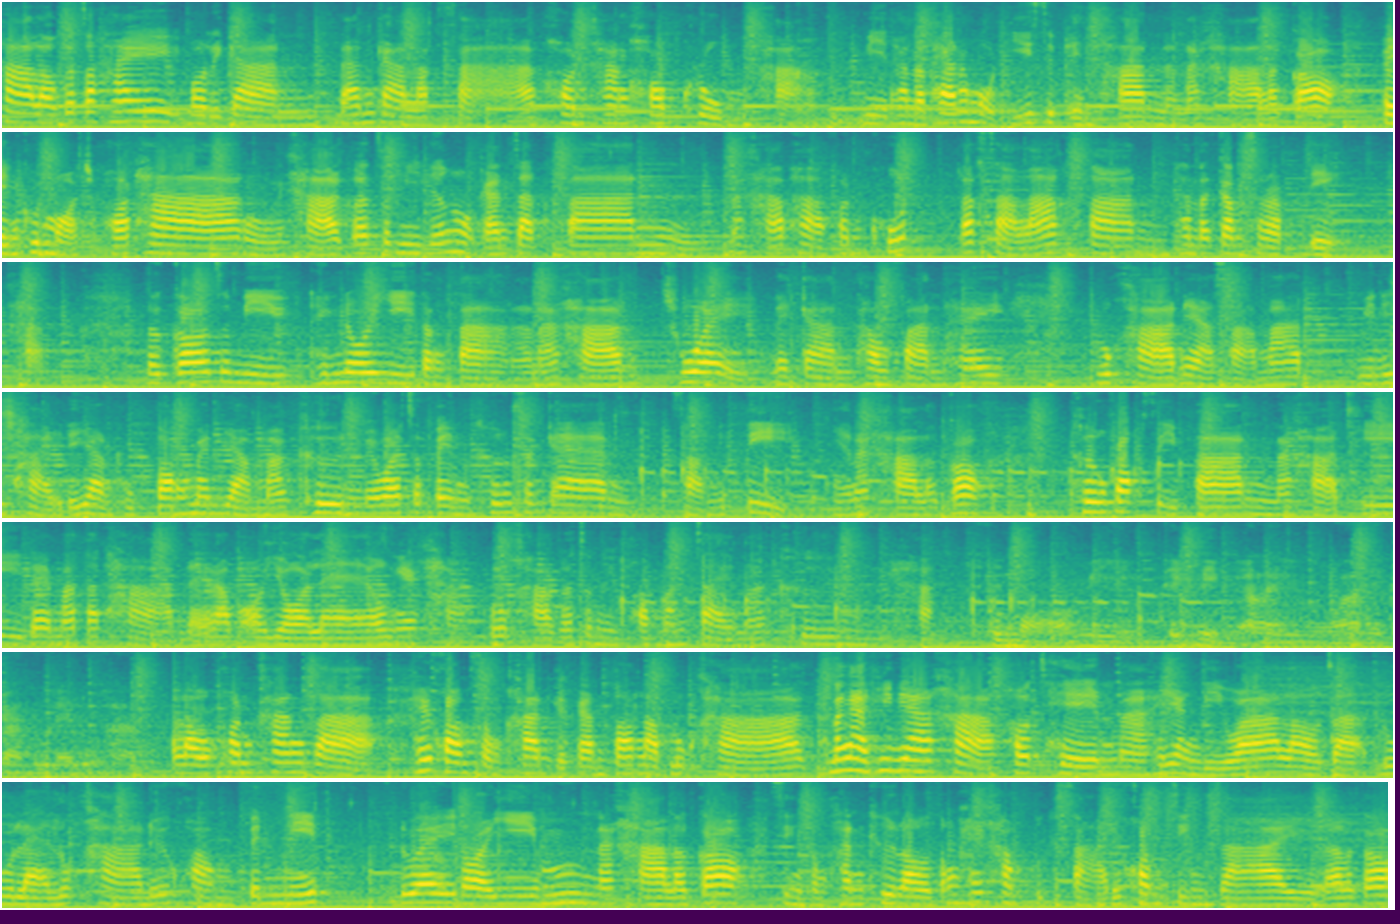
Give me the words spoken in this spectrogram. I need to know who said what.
Speaker 1: นะคะ เราก็จะให้บริการด้านการรักษาค่อนข้างครอบคลุมค่ะ มีทันตแพทย์ทั้งหมด 21 ท่านนะคะ แล้วก็เป็นคุณหมอเฉพาะทางนะคะ ก็จะมีเรื่องของการจัดฟันนะคะ ผ่าฟันคุด รักษารากฟัน ทันตกรรมสำหรับเด็กค่ะ แล้วก็จะมีเทคโนโลยีต่างๆนะคะ ช่วยในการทำฟันให้ ลูกค้าเนี่ยสามารถวินิจฉัยได้อย่างถูกต้องแม่นยำมากขึ้น ไม่ว่าจะเป็นเครื่องสแกน 3 มิติเนี่ยนะคะ แล้วก็เครื่องฟอกสีฟันนะคะ ที่ได้มาตรฐานได้รับออยแล้วเนี่ยค่ะลูกค้าก็จะมีความมั่นใจมากขึ้นค่ะ
Speaker 2: คุณหมอมีเทคนิคอะไรหรือว่าในการดูแลลูกค้า
Speaker 1: เราค่อนข้างจะให้ความสำคัญกับการต้อนรับลูกค้าพนักงานที่เนี่ยค่ะเขาเทรนมาให้อย่างดีว่าเราจะดูแลลูกค้าด้วยความเป็นมิตร ด้วยรอยยิ้มนะคะ แล้วก็สิ่งสำคัญคือเราต้องให้คำปรึกษาด้วยความจริงใจ แล้วก็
